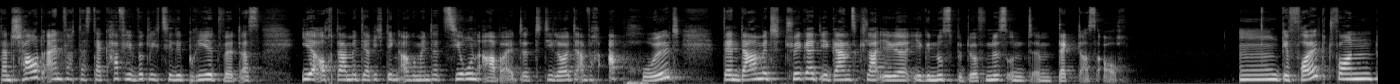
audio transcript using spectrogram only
dann schaut einfach, dass der Kaffee wirklich zelebriert wird, dass ihr auch da mit der richtigen Argumentation arbeitet, die Leute einfach abholt, denn damit triggert ihr ganz klar ihr, ihr Genussbedürfnis und ähm, deckt das auch. Mm, gefolgt von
